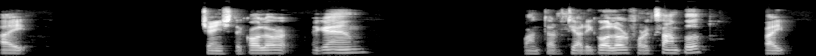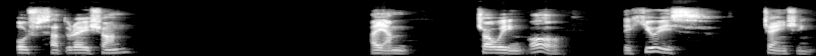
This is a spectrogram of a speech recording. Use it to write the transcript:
I change the color again. One tertiary color for example. I push saturation. I am showing oh the hue is changing.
